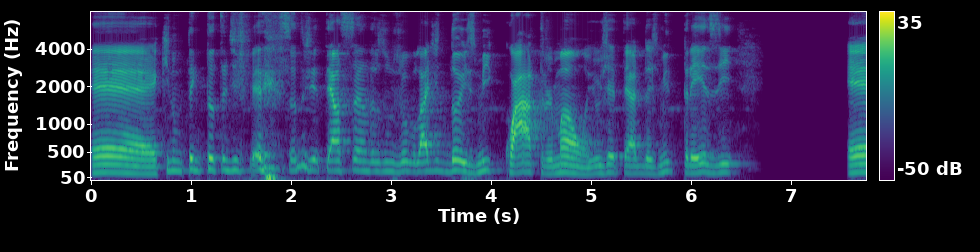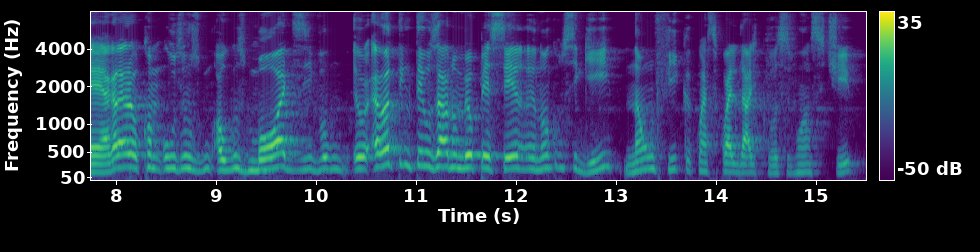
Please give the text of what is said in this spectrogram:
é, que não tem tanta diferença do GTA Sanders, um jogo lá de 2004, irmão, e o GTA de 2013. É, a galera usa uns, alguns mods e vão, eu, eu tentei usar no meu PC, eu não consegui, não fica com essa qualidade que vocês vão assistir,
